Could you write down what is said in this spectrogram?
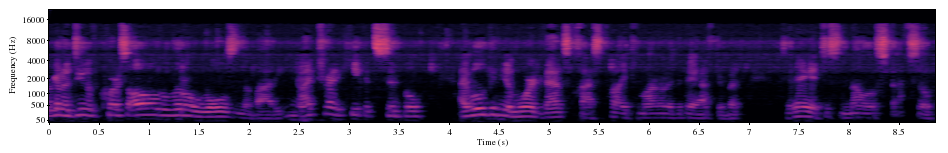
we're going to do, of course, all the little rolls in the body. You know, I try to keep it simple. I will give you a more advanced class probably tomorrow or the day after, but today it's just mellow stuff. So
